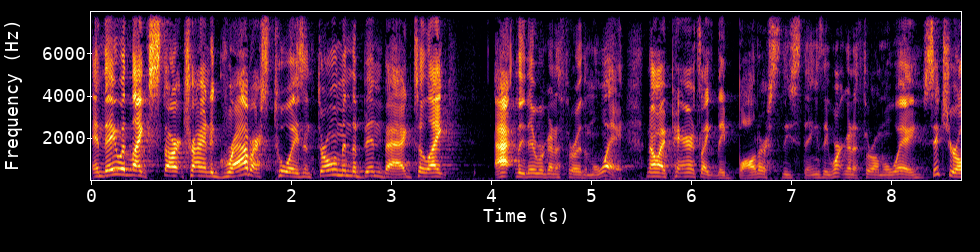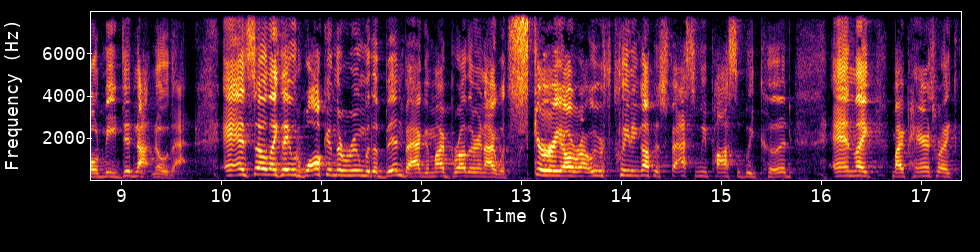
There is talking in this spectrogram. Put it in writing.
And they would like start trying to grab our toys and throw them in the bin bag to like Actually, they were going to throw them away. Now, my parents, like, they bought us these things. They weren't going to throw them away. Six year old me did not know that. And so, like, they would walk in the room with a bin bag, and my brother and I would scurry all around. We were cleaning up as fast as we possibly could. And, like, my parents were, like,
